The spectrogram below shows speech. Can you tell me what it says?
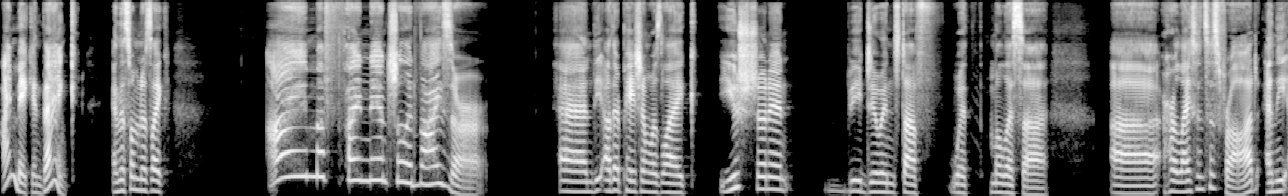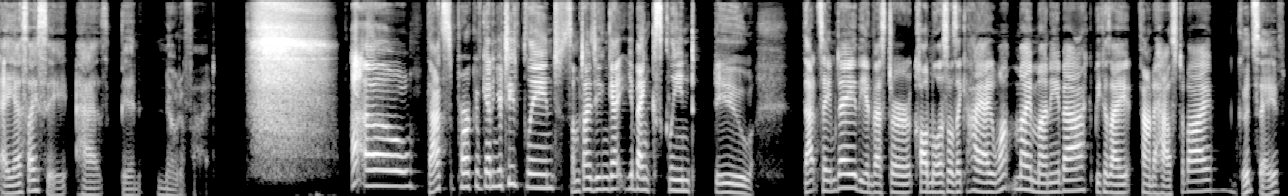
I'm making bank." And this woman was like, I'm a financial advisor. And the other patient was like, You shouldn't be doing stuff with Melissa. Uh, her license is fraud, and the ASIC has been notified. Uh oh, that's the perk of getting your teeth cleaned. Sometimes you can get your banks cleaned too. That same day, the investor called Melissa, was like, Hi, I want my money back because I found a house to buy. Good save.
